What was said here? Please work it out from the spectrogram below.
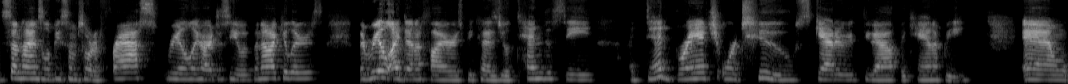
sometimes there'll be some sort of frass, really hard to see with binoculars. The real identifier is because you'll tend to see a dead branch or two scattered throughout the canopy. And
